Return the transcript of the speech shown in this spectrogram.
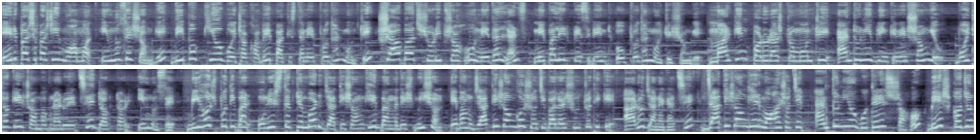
এর পাশাপাশি মোহাম্মদ ইউনুসের সঙ্গে দ্বিপক্ষীয় বৈঠক হবে পাকিস্তানের প্রধানমন্ত্রী শাহবাজ শরীফ সহ নেদারল্যান্ডস, নেপালের প্রেসিডেন্ট ও প্রধানমন্ত্রীর সঙ্গে। মার্কিন পররাষ্ট্রমন্ত্রী অ্যান্টনি ব্লিংকেনের সঙ্গেও বৈঠকের সম্ভাবনা রয়েছে ডক্টর ইউনুসের। বৃহস্পতিবার উনিশ সেপ্টেম্বর জাতিসংঘে বাংলাদেশ মিশন এবং জাতিসংঘ সচিবালয় সূত্র থেকে আরও জানা গেছে, জাতিসংঘের মহাসচিব অ্যান্টনিও গুতেরেস সহ বেশ কজন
